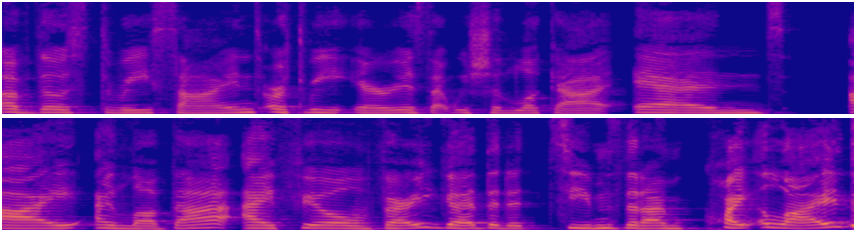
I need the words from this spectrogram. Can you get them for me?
of those three signs or three areas that we should look at. And I I love that. I feel very good that it seems that I'm quite aligned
